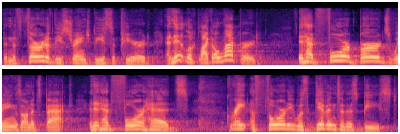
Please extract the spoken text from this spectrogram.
Then the third of these strange beasts appeared, and it looked like a leopard. It had four birds' wings on its back, and it had four heads. Great authority was given to this beast.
